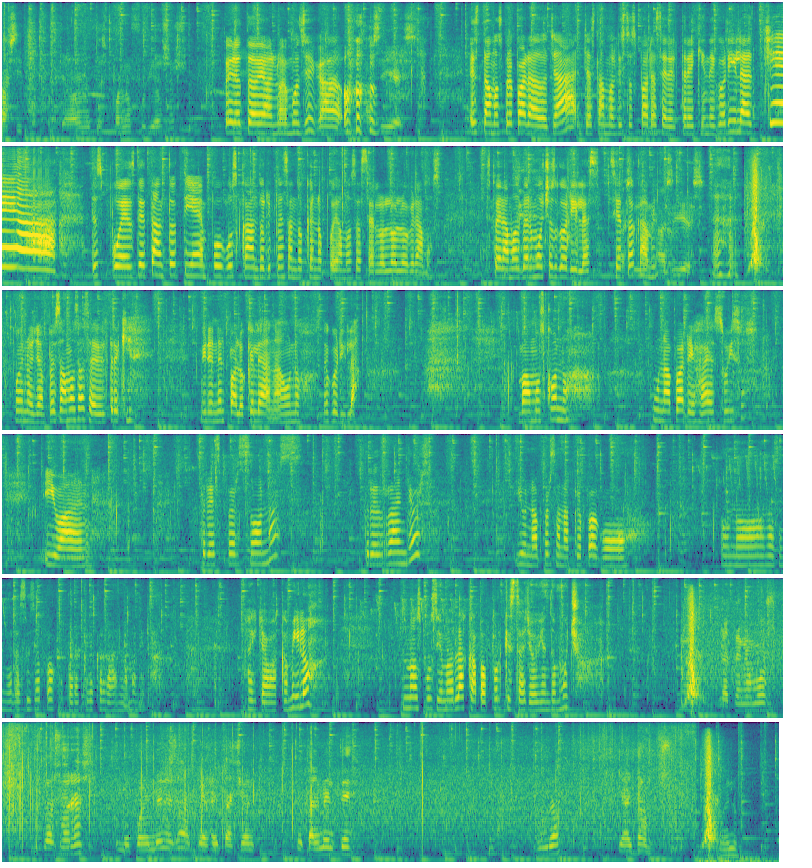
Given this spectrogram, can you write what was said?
porque furiosos. Pero todavía no hemos llegado. Así es. Estamos preparados ya, ya estamos listos para hacer el trekking de gorilas. ¡Yeah! Después de tanto tiempo buscándolo y pensando que no podíamos hacerlo, lo logramos. Esperamos ver muchos gorilas, ¿cierto Así- Cami? Así es. Bueno, ya empezamos a hacer el trekking. Miren el palo que le dan a uno de gorila. Vamos con una pareja de suizos y van tres personas, tres rangers y una persona que pagó, uno, la señora suiza pagó para que le cargaran la maleta. Ahí ya va Camilo. Nos pusimos la capa porque está lloviendo mucho. Ya tenemos dos horas, como pueden ver esa vegetación totalmente dura y ahí vamos. Bueno,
